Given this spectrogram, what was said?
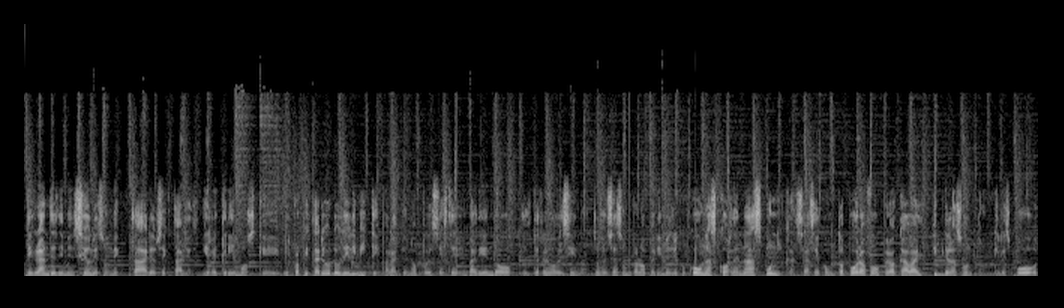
de grandes dimensiones, un hectárea, dos hectáreas, y requerimos que el propietario lo delimite para que no pues esté invadiendo el terreno vecino. Entonces se hace un plano perimétrico con unas coordenadas únicas. Se hace con un topógrafo, pero acá va el tip del asunto que les puedo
